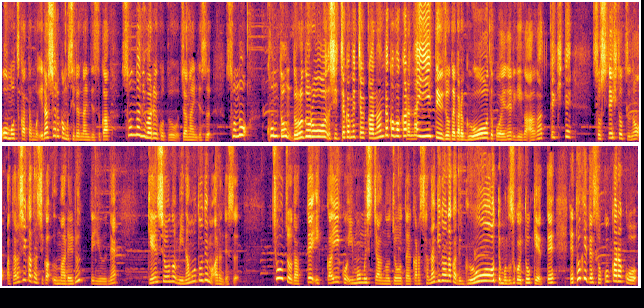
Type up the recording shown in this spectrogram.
を持つ方もいらっしゃるかもしれないんですがそんなに悪いことじゃないんです。その混沌ドロドロしっちゃかめっちゃかなんだかわからないっていう状態からぐおーっとこうエネルギーが上がってきてそして一つの新しい形が生まれるっていうね現象の源でもあるんです。蝶々だって一回こう芋虫ちゃんの状態からさなぎの中でぐおーってものすごい溶けてで溶けてそこからこ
